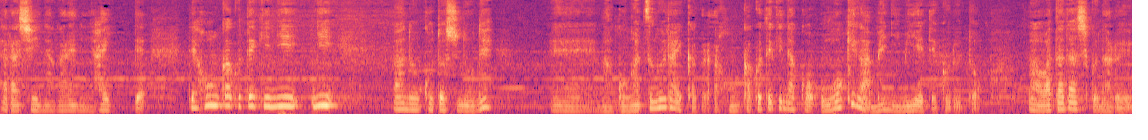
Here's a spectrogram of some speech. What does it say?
正しい流れに入ってで本格的ににあの今年のね、えー、まあ、5月ぐらいから本格的なこう動きが目に見えてくるとまあ、慌ただしくなる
